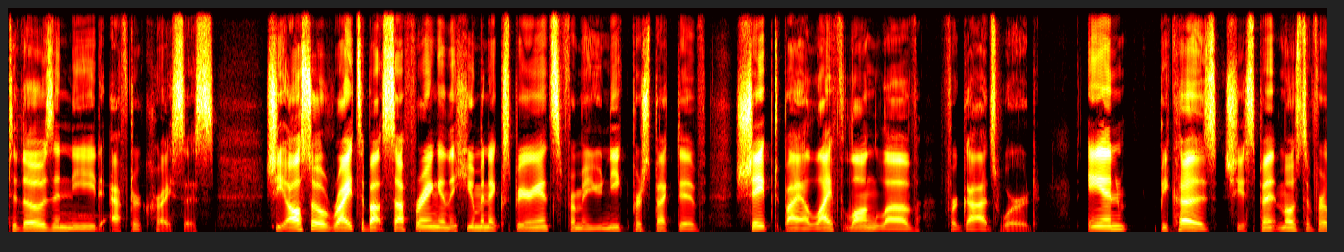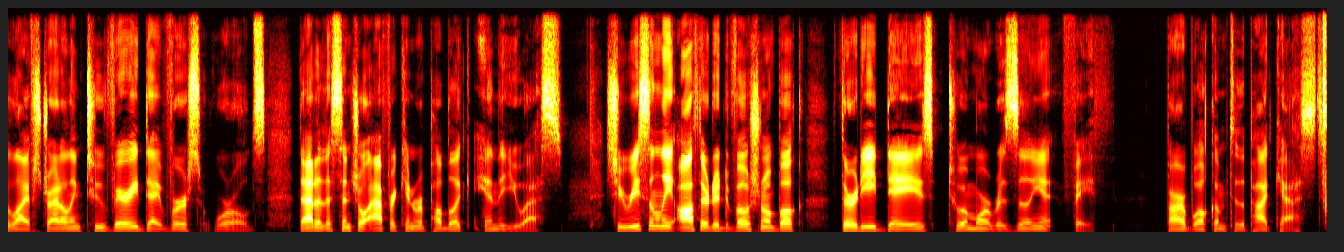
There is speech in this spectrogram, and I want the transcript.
to those in need after crisis. She also writes about suffering and the human experience from a unique perspective, shaped by a lifelong love for God's Word and because she spent most of her life straddling two very diverse worlds that of the Central African Republic and the U.S. She recently authored a devotional book, 30 Days to a More Resilient Faith. Barb, welcome to the podcast.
